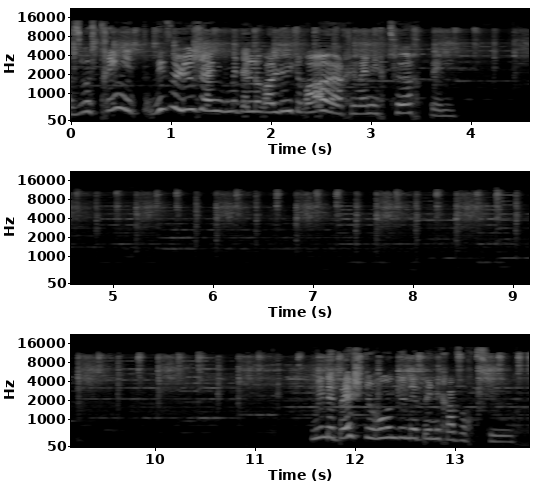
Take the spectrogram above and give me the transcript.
Also was trinke ich? Wie viel ist eigentlich mit der Alydra hoch, wenn ich zu hoch bin? Meine besten Runden bin ich einfach zu hoch.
